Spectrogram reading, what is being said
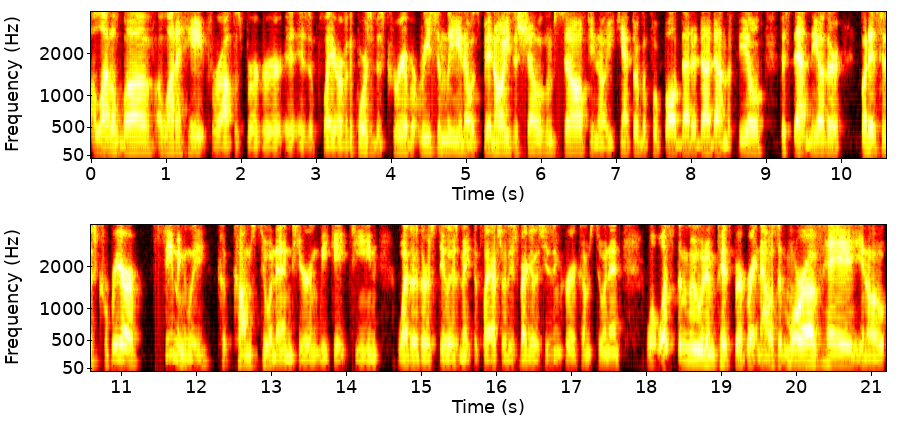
a lot of love, a lot of hate for Roethlisberger as a player over the course of his career. But recently, you know, it's been, oh, he's a shell of himself. You know, he can't throw the football da da da down the field, this, that, and the other. But as his career seemingly c- comes to an end here in Week 18, whether the Steelers make the playoffs or his regular season career comes to an end, what, what's the mood in Pittsburgh right now? Is it more of, hey, you know,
